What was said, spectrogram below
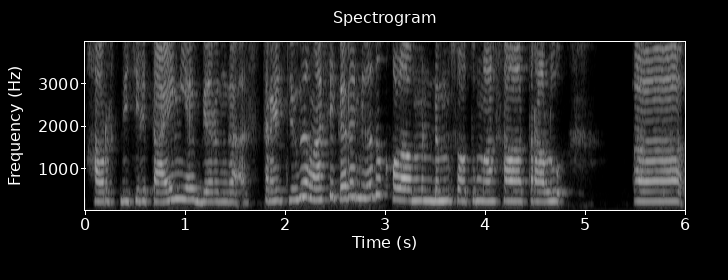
harus diceritain ya biar nggak stres juga nggak sih? Kadang kita tuh kalau mendem suatu masalah terlalu uh,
